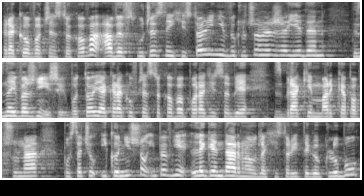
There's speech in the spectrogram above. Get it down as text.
Rakowa Częstochowa, a we współczesnej historii niewykluczone, że jeden z najważniejszych, bo to jak Raków Częstochowa poradzi sobie z brakiem Marka Papszuna, postacią ikoniczną i pewnie legendarną dla historii tego klubu,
